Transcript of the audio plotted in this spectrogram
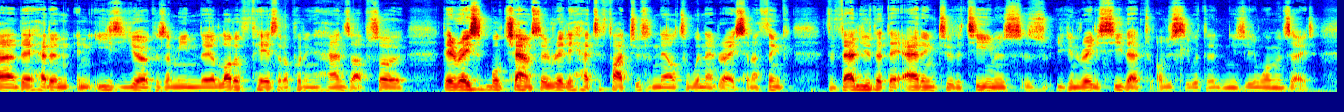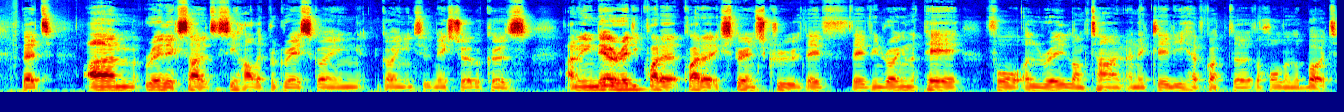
uh, they had an, an easy year because I mean there are a lot of pairs that are putting their hands up. So they race at World Champs, they really had to fight tooth and nail to win that race, and I think the value that they're adding to the team is, is you can really see that obviously with the New Zealand Women's Eight, but. I'm really excited to see how they progress going going into next year because I mean they're already quite a quite an experienced crew. They've they've been rowing in the pair for a really long time and they clearly have got the, the hold on the boat.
